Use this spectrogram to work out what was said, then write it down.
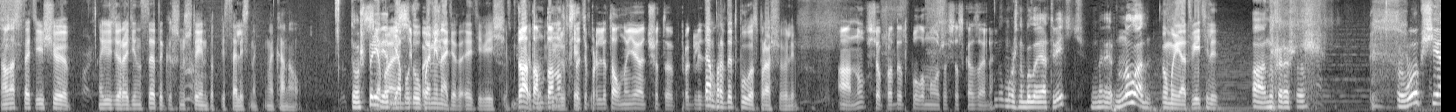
А у нас, кстати, еще юзер 1 сет и Кашенштейн подписались на, на канал. Тоже привет. Я Спасибо буду упоминать это- эти вещи. Да, там в кстати, пролетал, но я что-то проглядел. Там про Дэдпула спрашивали. А, ну все, про Дэдпула мы уже все сказали. Ну, можно было и ответить, наверное. Ну ладно. Ну, мы и ответили. А, ну хорошо. В общем,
